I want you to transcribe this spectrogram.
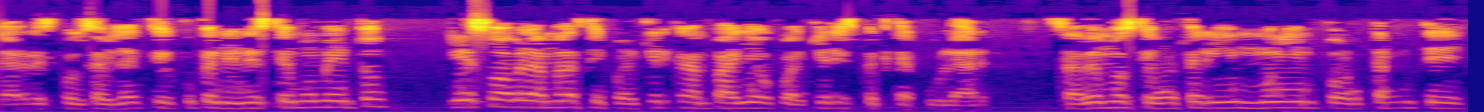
la responsabilidad que ocupen en este momento y eso habla más que cualquier campaña o cualquier espectacular. Sabemos que va a ser muy importante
